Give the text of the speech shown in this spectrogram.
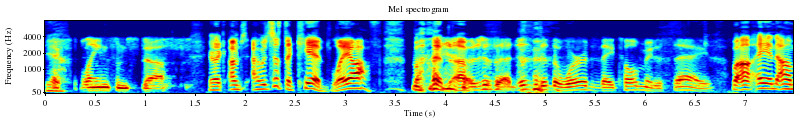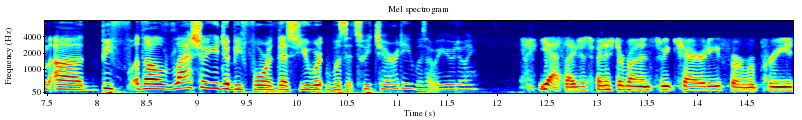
Yeah. explain some stuff. You're like, I'm, I was just a kid. Lay off. But I um, was just I just did the words they told me to say. but uh, and um uh bef- the last show you did before this, you were was it Sweet Charity? Was that what you were doing? Yes, I just finished a run in Sweet Charity for Reprise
